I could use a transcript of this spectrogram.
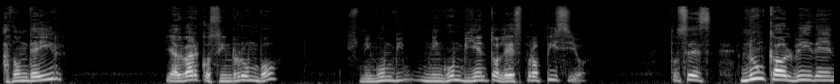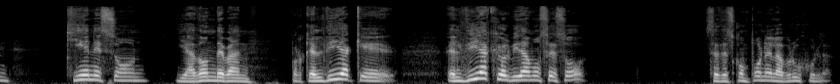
a donde ir. Y al barco sin rumbo, pues, ningún, ningún viento le es propicio. Entonces, nunca olviden quiénes son y a dónde van. Porque el día que El día que olvidamos eso, se descompone la brújula.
